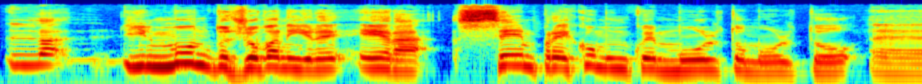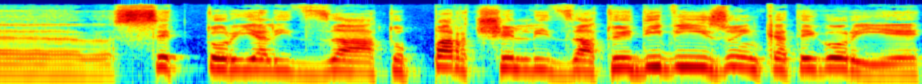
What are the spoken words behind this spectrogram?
la- il mondo giovanile era sempre e comunque molto molto eh, settorializzato, parcellizzato e diviso in categorie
